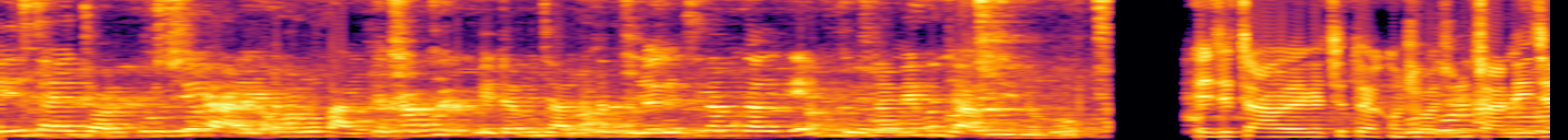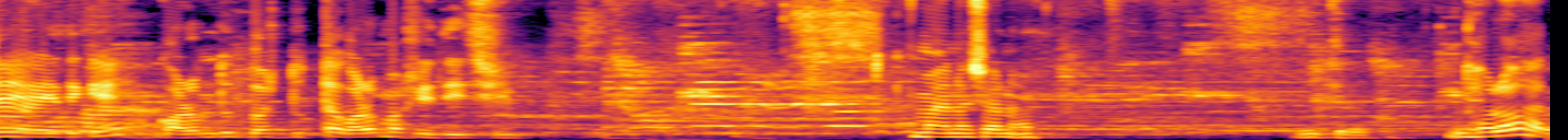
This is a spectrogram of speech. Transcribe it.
এই চায়ের জল পড়ছে আর এটা হলো কালকে এটা আমি জাল দিতে ভুলে গেছিলাম কালকে, তো এটা আমি এখন জাল দিয়ে নেব। এই যে চা হয়ে গেছে তো এখন সবার জন্য চা নিয়ে যাই আর এদিকে গরম দুধ বস দুধটা গরম বসিয়ে দিয়েছি। মায়না চা নাও ধরো হাত।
